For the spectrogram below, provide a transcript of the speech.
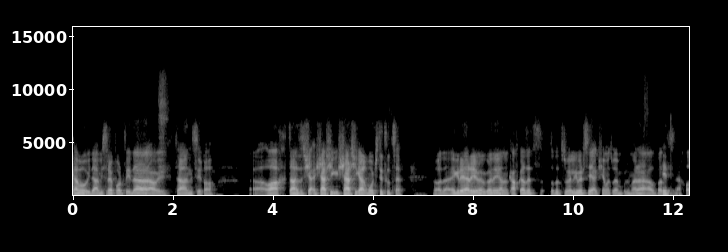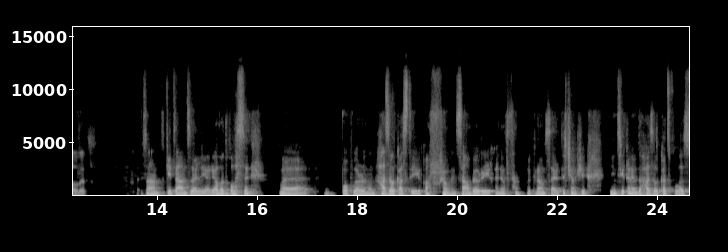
გამოვიდა ამის რეპორტი და რავი, ძალიან ის იყო. ვახ, ძალიან შარში შარში აღმოჩნდით უცებ. ხო და ეგრე არის მე მგონი ანუ კაფკაზეც ცოტა ძველი ვერსია აქვს შემოწმებული მაგრამ ალბათ ახლა უდაც სანც კი ძალიან ძველი არის ალბათ ყოველსე პოპულარ მან ჰაზელკასტი იყო რომელიც სამბევრი იყენებდა მაგრამ საერთოდ ჩემში ვინც იყენებდა ჰაზელკას ყოველს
